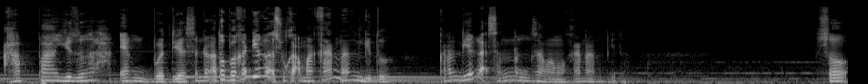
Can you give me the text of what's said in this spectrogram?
apa gitu lah yang buat dia seneng. Atau bahkan dia nggak suka makanan gitu. Karena dia nggak seneng sama makanan gitu. So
